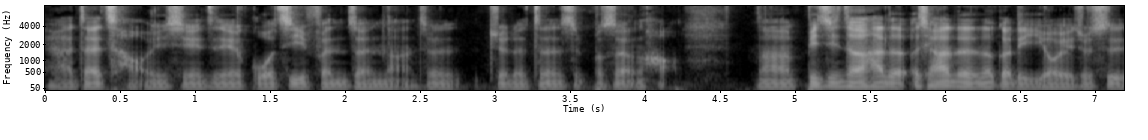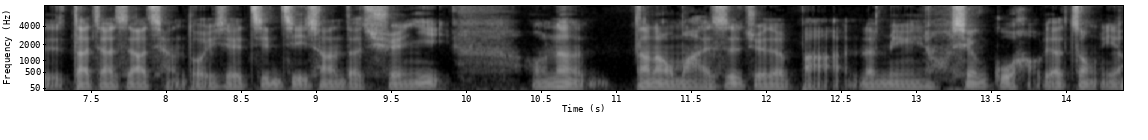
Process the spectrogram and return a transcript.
你还在吵一些这些国际纷争啊，就觉得真的是不是很好。那毕竟在他的，而且他的那个理由，也就是大家是要抢夺一些经济上的权益。哦，那当然，我们还是觉得把人民先顾好比较重要。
